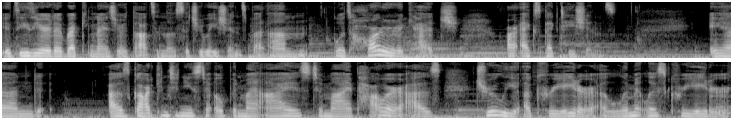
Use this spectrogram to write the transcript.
It's easier to recognize your thoughts in those situations, but um, what's harder to catch are expectations. And as God continues to open my eyes to my power as truly a creator, a limitless creator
